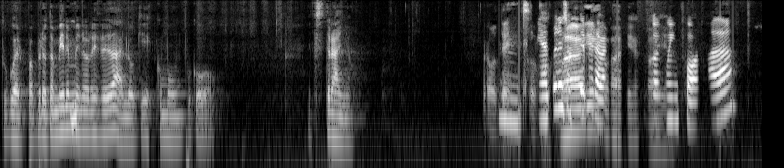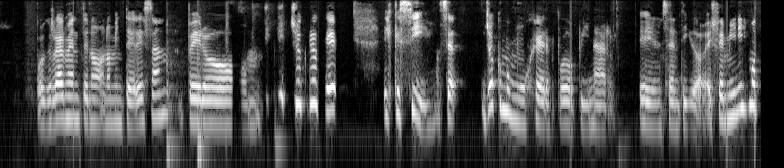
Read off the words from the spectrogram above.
Tu cuerpo, pero también en mm. menores de edad, lo que es como un poco extraño. Mm, estoy muy informada, porque realmente no, no me interesan, pero yo creo que es que sí, o sea, yo como mujer puedo opinar, en sentido, el feminismo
